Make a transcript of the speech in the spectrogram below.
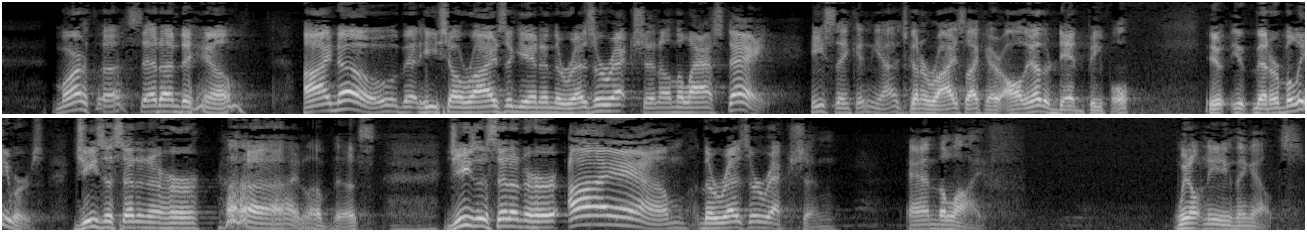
Martha said unto him, I know that he shall rise again in the resurrection on the last day. He's thinking, yeah, he's going to rise like all the other dead people that are believers. Jesus said unto her, I love this. Jesus said unto her, I am the resurrection and the life. We don't need anything else.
